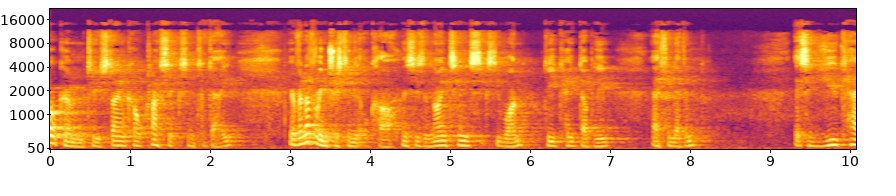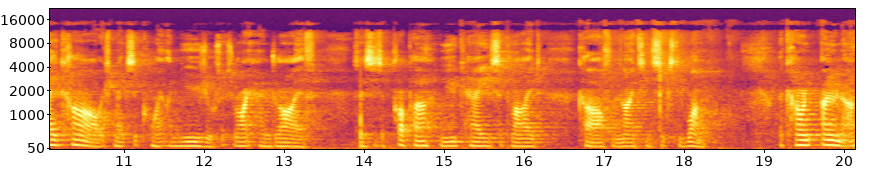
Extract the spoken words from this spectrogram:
Welcome to Stone Cold Classics and today we have another interesting little car. This is a 1961 DKW F11. It's a UK car which makes it quite unusual so it's right hand drive. So this is a proper UK supplied car from 1961. The current owner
